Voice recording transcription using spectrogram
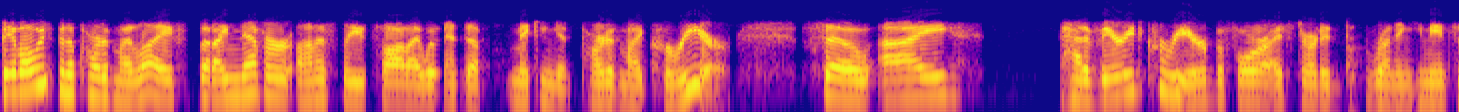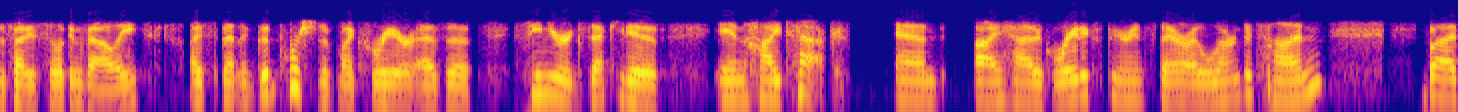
they've always been a part of my life, but I never honestly thought I would end up making it part of my career. So I had a varied career before I started running Humane Society Silicon Valley. I spent a good portion of my career as a senior executive in high tech. And I had a great experience there. I learned a ton, but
